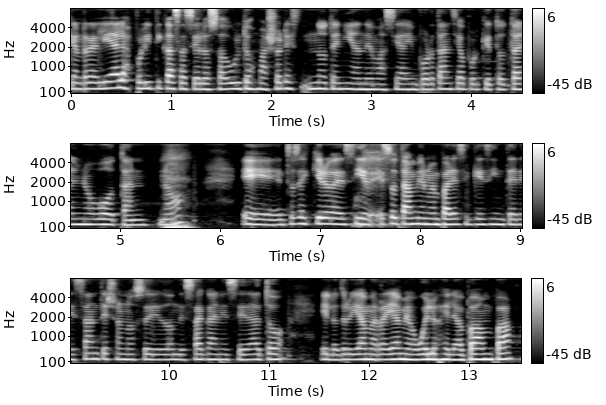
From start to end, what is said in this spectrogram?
que en realidad las políticas hacia los adultos mayores no tenían demasiada importancia porque total no votan, ¿no? Eh, entonces quiero decir, eso también me parece que es interesante, yo no sé de dónde sacan ese dato, el otro día me reía mi abuelo es de La Pampa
